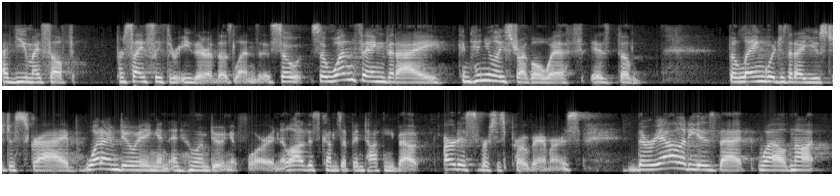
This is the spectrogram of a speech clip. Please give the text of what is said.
I view myself precisely through either of those lenses. So so one thing that I continually struggle with is the the language that I use to describe what I'm doing and, and who I'm doing it for. And a lot of this comes up in talking about artists versus programmers. The reality is that while not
